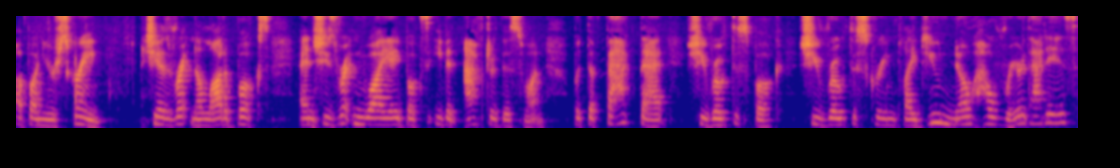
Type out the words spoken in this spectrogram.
up on your screen. She has written a lot of books and she's written YA books even after this one. But the fact that she wrote this book, she wrote the screenplay. Do you know how rare that is?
